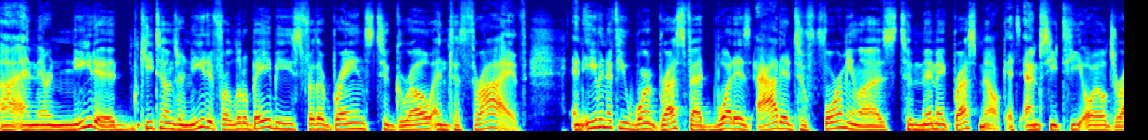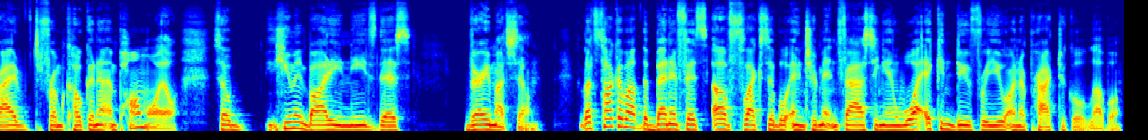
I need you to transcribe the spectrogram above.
Uh, and they're needed, ketones are needed for little babies for their brains to grow and to thrive. And even if you weren't breastfed, what is added to formulas to mimic breast milk? It's MCT oil derived from coconut and palm oil. So human body needs this very much so. Let's talk about the benefits of flexible intermittent fasting and what it can do for you on a practical level.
